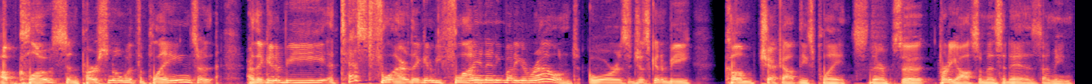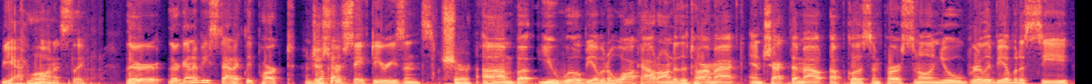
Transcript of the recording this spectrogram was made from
up close and personal with the planes? Or are they going to be a test fly? Are they going to be flying anybody around, or is it just going to be come check out these planes? They're So pretty awesome as it is. I mean, Yeah, honestly, they're they're going to be statically parked just Okay. for safety reasons. Sure. Um, but you will be able to walk out onto the tarmac and check them out up close and personal, and you'll really be able to see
